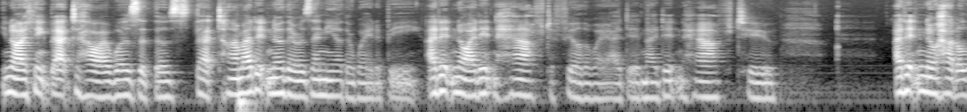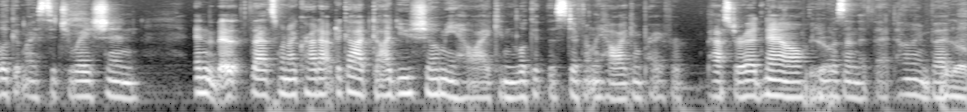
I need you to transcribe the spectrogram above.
you know, I think back to how I was at those that time. I didn't know there was any other way to be. I didn't know I didn't have to feel the way I did, and I didn't have to. I didn't know how to look at my situation, and that, that's when I cried out to God. God, you show me how I can look at this differently. How I can pray for Pastor Ed now. He wasn't at that time, but Yeah.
